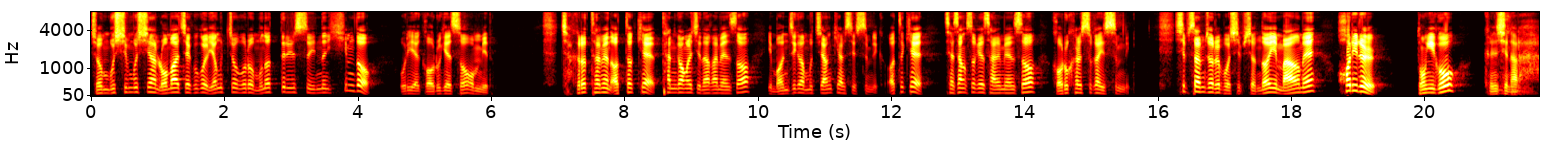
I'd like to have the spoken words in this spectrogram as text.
저 무시무시한 로마 제국을 영적으로 무너뜨릴 수 있는 힘도 우리의 거룩에서 옵니다. 자, 그렇다면 어떻게 탄광을 지나가면서 이 먼지가 묻지 않게 할 수 있습니까? 어떻게 세상 속에 살면서 거룩할 수가 있습니까? 13절을 보십시오. 너희 마음의 허리를 동이고 근신하라.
